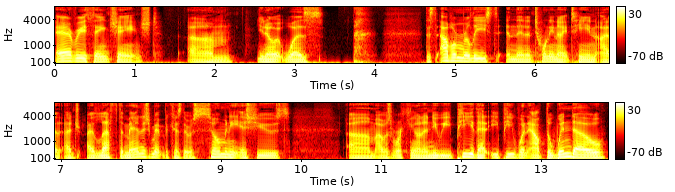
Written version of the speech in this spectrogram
Everything changed. Um, you know, it was this album released, and then in 2019, I, I, I left the management because there was so many issues. Um, I was working on a new EP. That EP went out the window.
